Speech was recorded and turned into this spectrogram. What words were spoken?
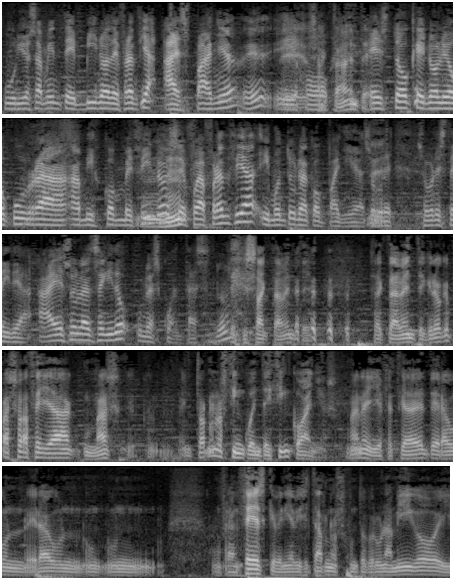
Curiosamente vino de Francia a España, ¿eh? Y dijo, Exactamente. esto que no le ocurra a mis convecinos, se fue a Francia y montó una compañía sobre, sobre esta idea. A eso le han seguido unas cuantas, ¿no? Exactamente, exactamente. Creo que pasó hace ya más, en torno a los 55 años, ¿vale? Y efectivamente era un, era un, un- un- un francés que venía a visitarnos junto con un amigo y,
